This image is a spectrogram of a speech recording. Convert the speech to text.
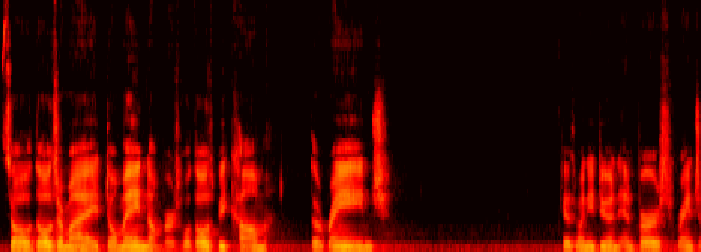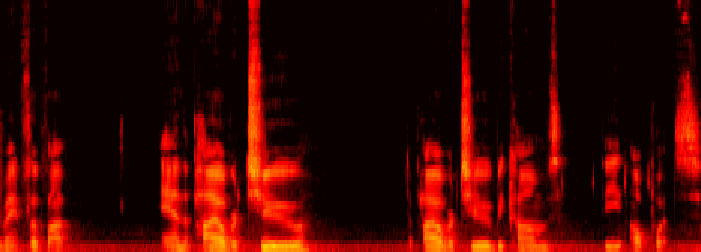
So those are my domain numbers. Well, those become the range, because when you do an inverse, range domain flip-flop, and the pi over 2, the pi over 2 becomes the outputs,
